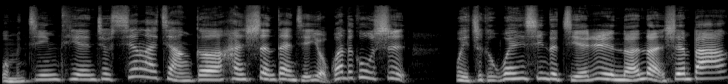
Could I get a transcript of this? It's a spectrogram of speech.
我们今天就先来讲个和圣诞节有关的故事，为这个温馨的节日暖暖身吧。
